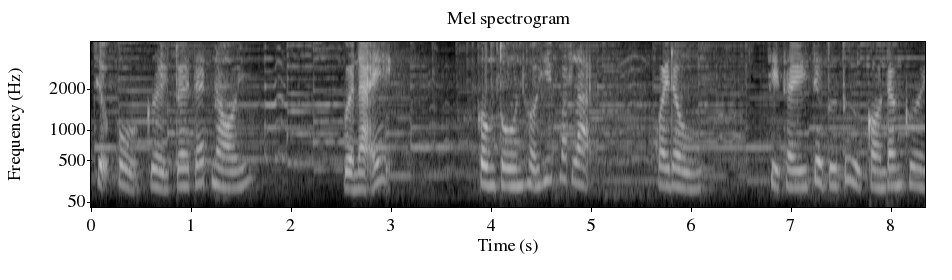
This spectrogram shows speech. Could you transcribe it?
Triệu phổ cười toe tét nói, Vừa nãy, công tôn hơi híp mắt lại, quay đầu, chỉ thấy tiểu tứ tử còn đang cười,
